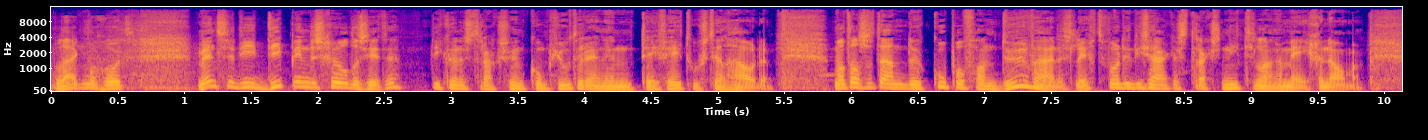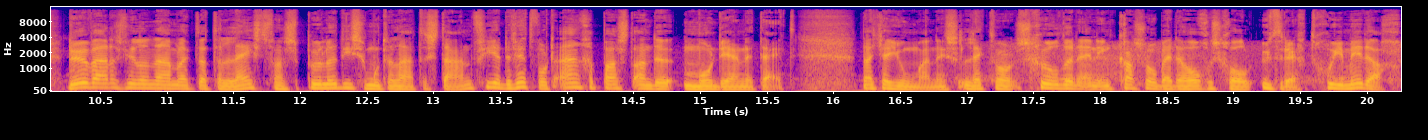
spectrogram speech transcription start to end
lijkt me goed. Mensen die diep in de schulden zitten, die kunnen straks hun computer en hun tv-toestel houden. Want als het aan de koepel van deurwaarders ligt, worden die zaken straks niet langer meegenomen. Deurwaarders willen namelijk dat de lijst van spullen die ze moeten laten staan via de wet wordt aangepast aan de moderne tijd. Natja Jongman is lector schulden en incasso bij de Hogeschool Utrecht. Goedemiddag.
